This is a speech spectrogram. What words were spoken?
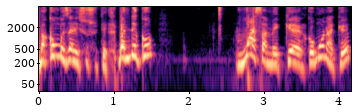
Ba kombo eza lisusu te. Bandeko moi ça me coeur komona que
